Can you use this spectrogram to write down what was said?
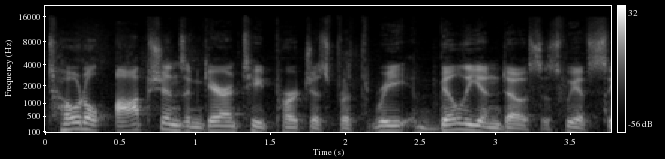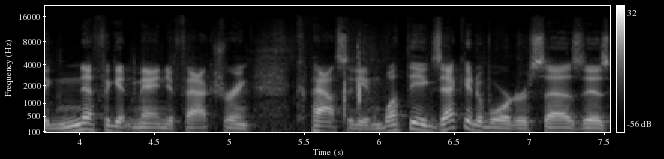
total options and guaranteed purchase for 3 billion doses. We have significant manufacturing capacity. And what the executive order says is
